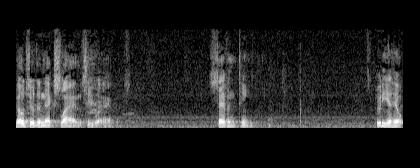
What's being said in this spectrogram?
Go to the next slide and see what happens. 17. Who do you help?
